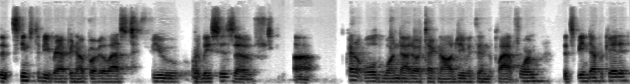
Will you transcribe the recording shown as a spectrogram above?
it seems to be ramping up over the last few releases of uh, kind of old 1.0 technology within the platform that's being deprecated.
